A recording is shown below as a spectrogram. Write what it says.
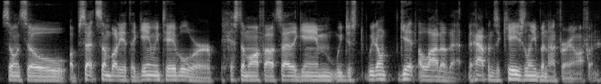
so and so upset somebody at the gaming table or pissed them off outside the game. We just we don't get a lot of that. It happens occasionally, but not very often.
